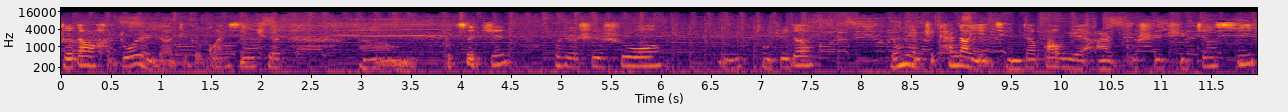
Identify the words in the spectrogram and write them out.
得到很多人的这个关心，却嗯不自知，或者是说嗯总觉得永远只看到眼前的抱怨，而不是去珍惜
